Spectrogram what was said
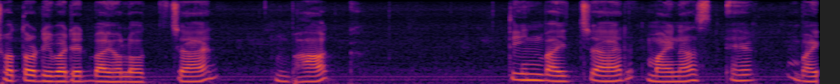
সতেরো ডিভাইডেড বাই হলো চার ভাগ তিন বাই চার মাইনাস এক বাই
